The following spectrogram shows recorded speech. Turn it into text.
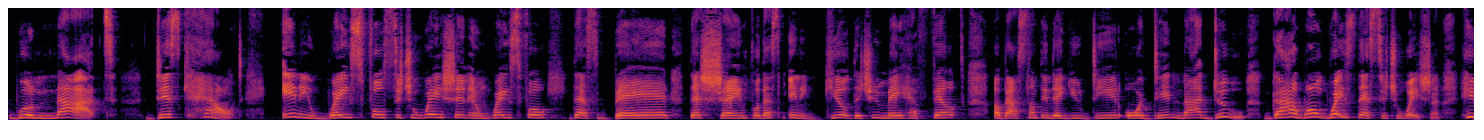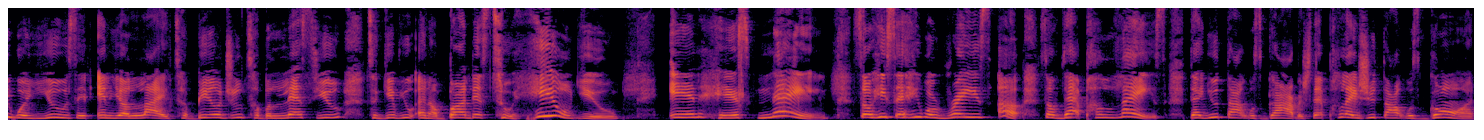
will not discount any wasteful situation and wasteful that's bad, that's shameful, that's any guilt that you may have felt about something that you did or did not do. God won't waste that situation. He will use it in your life to build you, to bless you, to give you an abundance, to heal you in his name. So he said he will raise up. So that place that you thought was garbage, that place you thought was gone,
